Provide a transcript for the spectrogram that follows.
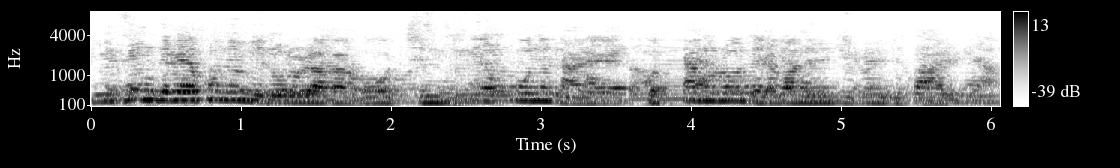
인생들의 혼은 위로 올라가고 짐승의 혼은 아래 곧 땅으로 내려가는 줄을 누가 알랴.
